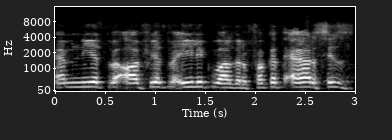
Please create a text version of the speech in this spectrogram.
emniyet ve afiyet ve iyilik vardır. Fakat eğer siz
